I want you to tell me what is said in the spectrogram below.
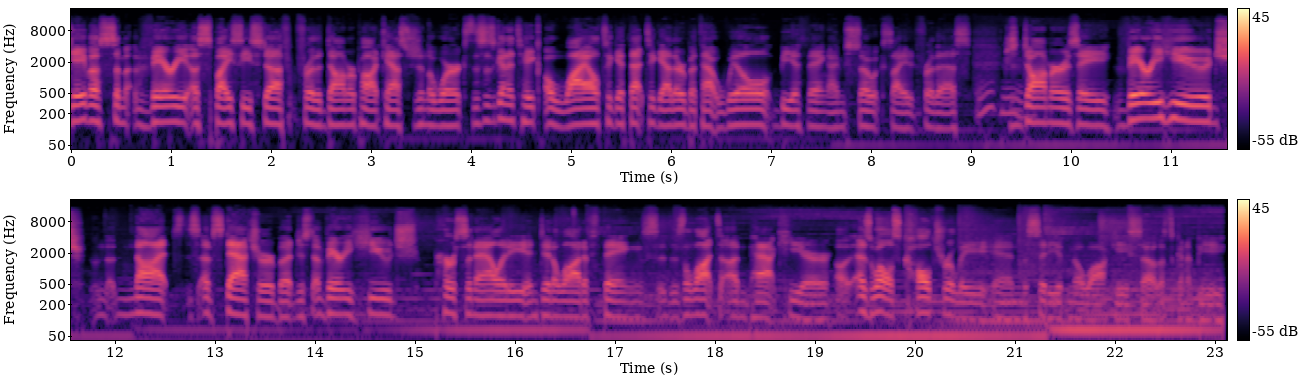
gave us some very uh, spicy stuff for the Dahmer podcast, which is in the works. This is going to take a while to get that together, but that will be a thing. I'm so excited for this. Just Dahmer is a very huge, not of stature, but just a very huge personality and did a lot of things. There's a lot to unpack here, uh, as well as culturally in the city of Milwaukee. So that's going to be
